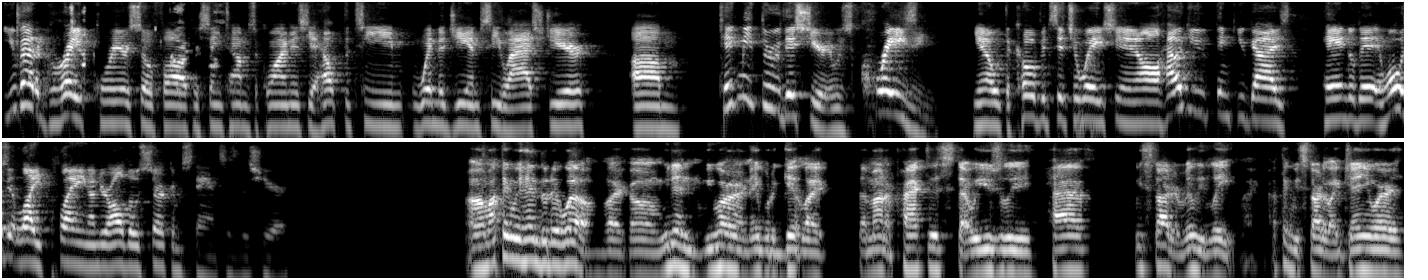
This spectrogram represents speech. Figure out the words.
you've had a great career so far for St. Thomas Aquinas. You helped the team win the GMC last year. Um, take me through this year. It was crazy, you know, with the COVID situation and all. How do you think you guys handled it, and what was it like playing under all those circumstances this year? Um, I think we handled it well. Like, um, we didn't, we weren't able to get like the amount of practice that we usually have. We started really late. Like, I think we started like January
